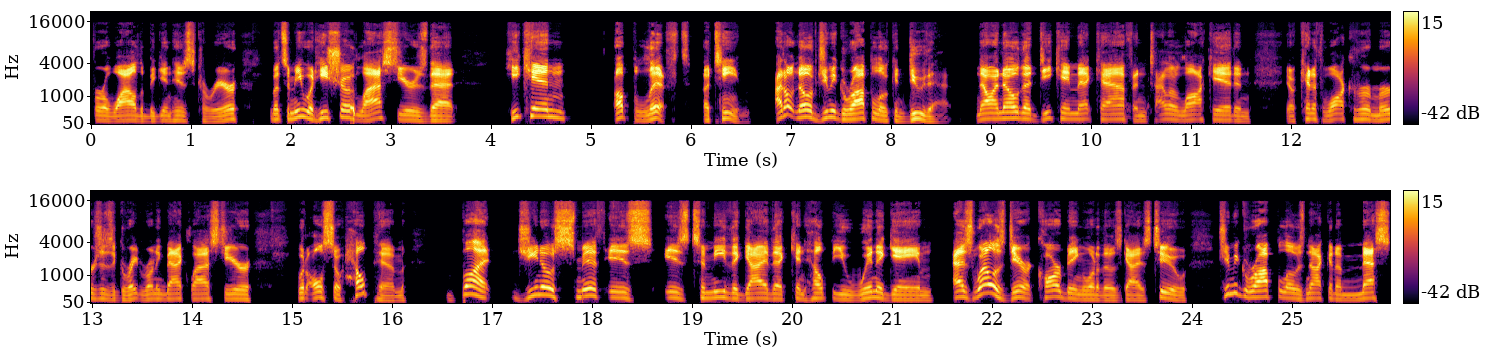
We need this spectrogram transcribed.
for a while to begin his career. But to me, what he showed last year is that he can uplift a team. I don't know if Jimmy Garoppolo can do that. Now I know that DK Metcalf and Tyler Lockett and you know Kenneth Walker, who emerged as a great running back last year, would also help him. But Geno Smith is is to me the guy that can help you win a game, as well as Derek Carr being one of those guys too. Jimmy Garoppolo is not going to mess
